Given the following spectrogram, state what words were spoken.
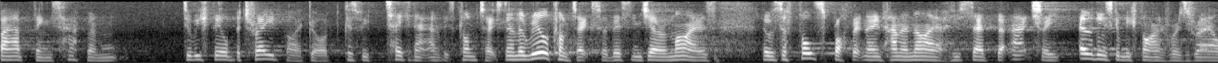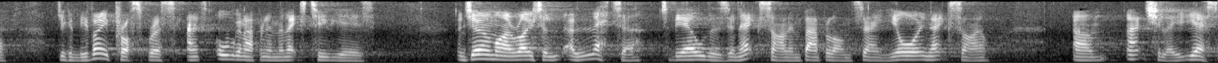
bad things happen, do we feel betrayed by God because we've taken it out of its context? Now, the real context for this in Jeremiah is there was a false prophet named Hananiah who said that actually everything's going to be fine for Israel. You're going to be very prosperous, and it's all going to happen in the next two years. And Jeremiah wrote a, a letter to the elders in exile in Babylon saying, You're in exile. Um, actually, yes,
